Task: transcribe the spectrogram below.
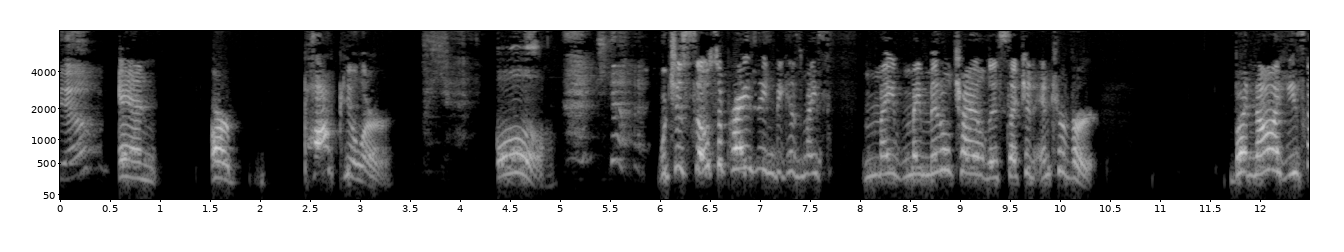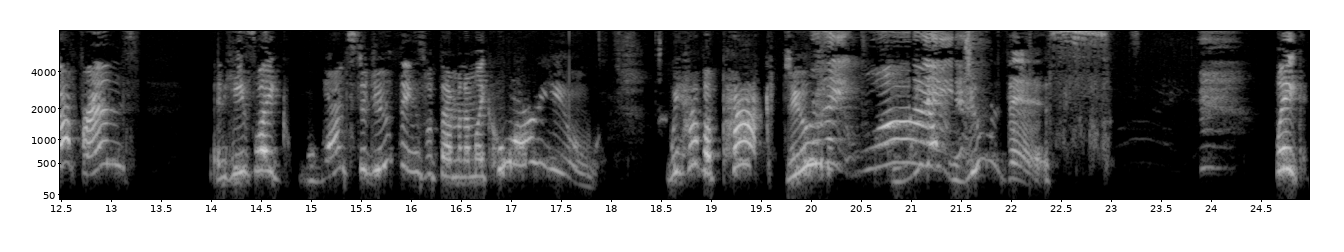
Yep. and are popular. Oh, which is so surprising because my my my middle child is such an introvert. But nah, he's got friends. And he's like wants to do things with them and I'm like, "Who are you? We have a pack, dude. Right? We Why? don't do this." Like,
